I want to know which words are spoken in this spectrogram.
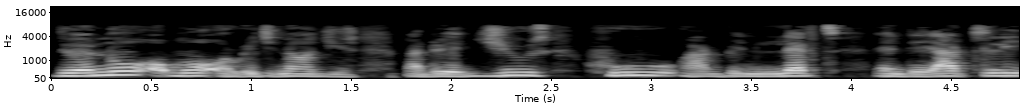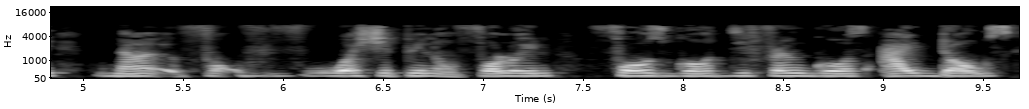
there were no more original Jews, but there were Jews who had been left and they actually now worshipping or following false gods, different gods, idols,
